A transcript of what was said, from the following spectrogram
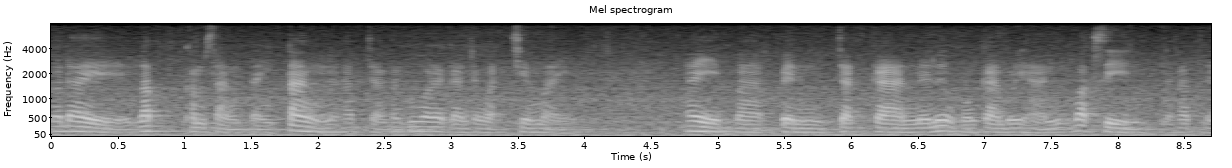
ก็ได้รับคำสั่งแต่งตั้งนะครับ จากท่านผู้ว่าราชการจังหวัดเชียงใหม่ ให้มาเป็นจัดการในเรื่องของการบริหารวัคซีนนะครับใน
